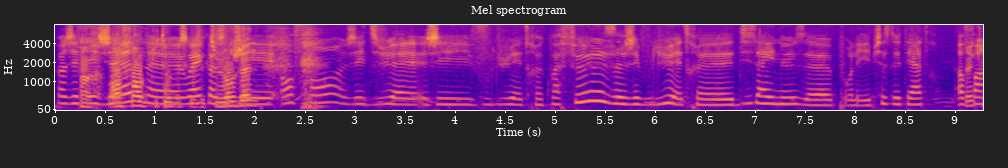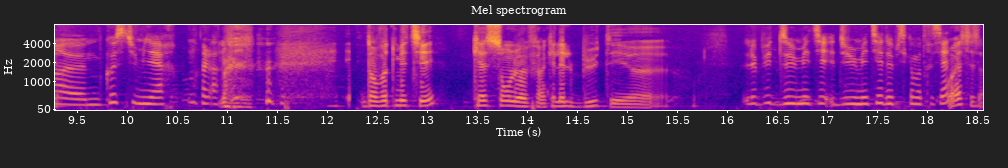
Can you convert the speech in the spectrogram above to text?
Quand j'étais Enfin, jeune, enfant plutôt, parce que ouais, quand toujours j'étais enfant, j'ai dû, euh, j'ai voulu être coiffeuse, j'ai voulu être euh, designeuse euh, pour les pièces de théâtre, enfin euh, costumière, voilà. Dans votre métier, quels sont le, enfin, quel est le but et euh, Le but du métier, du métier de psychomotricienne. ouais, c'est ça.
